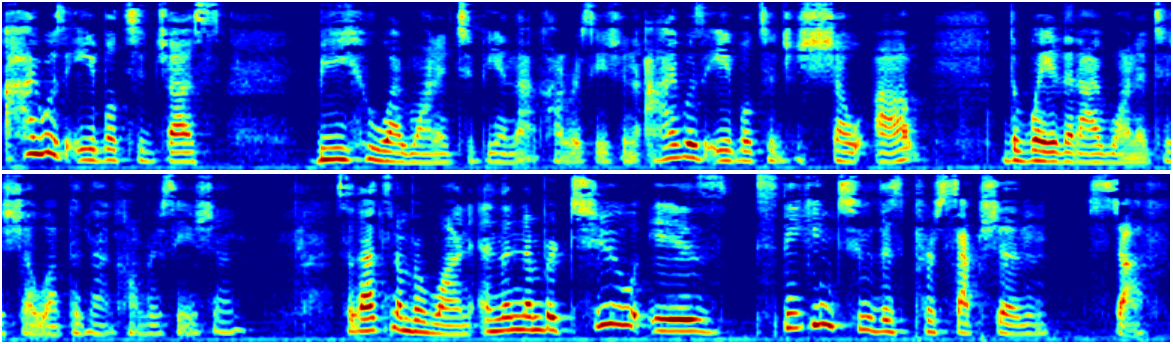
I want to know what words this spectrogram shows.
I was able to just be who I wanted to be in that conversation. I was able to just show up the way that I wanted to show up in that conversation. So that's number one. And then number two is speaking to this perception stuff,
